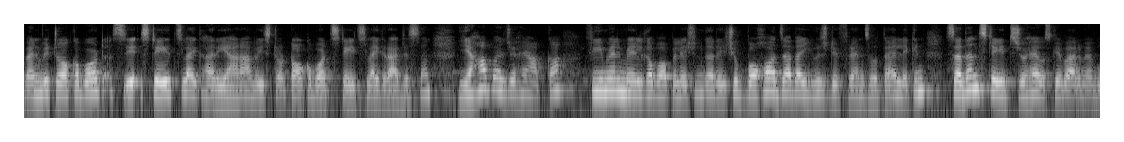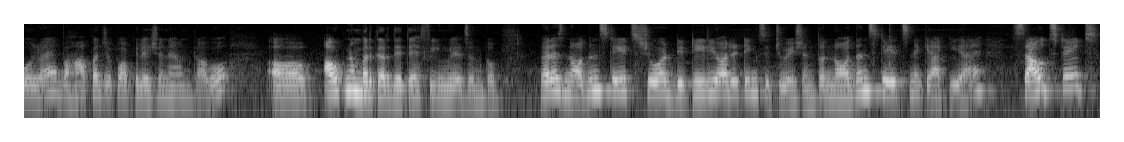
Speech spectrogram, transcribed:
when we talk about states like Haryana we talk about states like Rajasthan यहाँ पर जो है आपका फीमेल मेल का पॉपुलेशन का रेशियो बहुत ज़्यादा यूज़ डिफरेंस होता है. लेकिन सदर्न स्टेट्स जो है उसके बारे में बोल रहा है वहाँ पर जो पॉपुलेशन है उनका वो आउट uh, नंबर कर देते हैं फीमेल्स उनको. Whereas northern states show a deteriorating situation तो नॉर्दर्न स्टेट्स ने क्या किया है? South states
